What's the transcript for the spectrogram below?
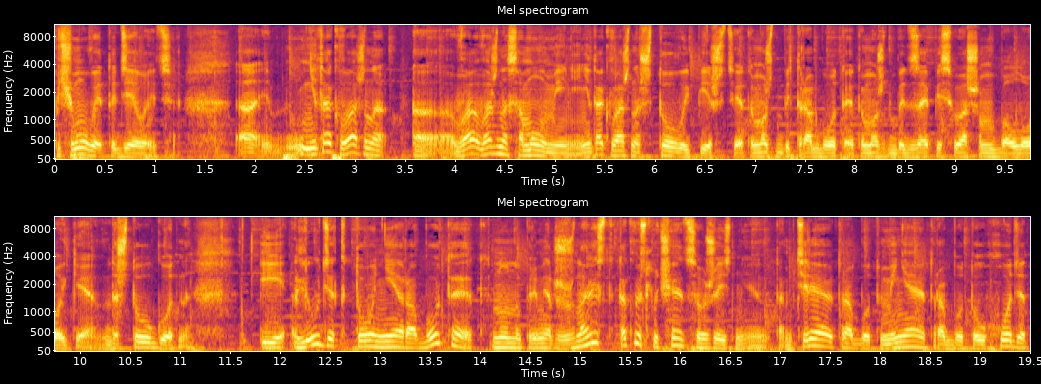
почему вы это делаете. А, не так важно, важно само умение, не так важно, что вы пишете. Это может быть работа, это может быть запись в вашем блоге, да что угодно. И люди, кто не работает, ну, например, журналисты, такое случается в жизни, там, теряют работу, меняют работу, уходят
